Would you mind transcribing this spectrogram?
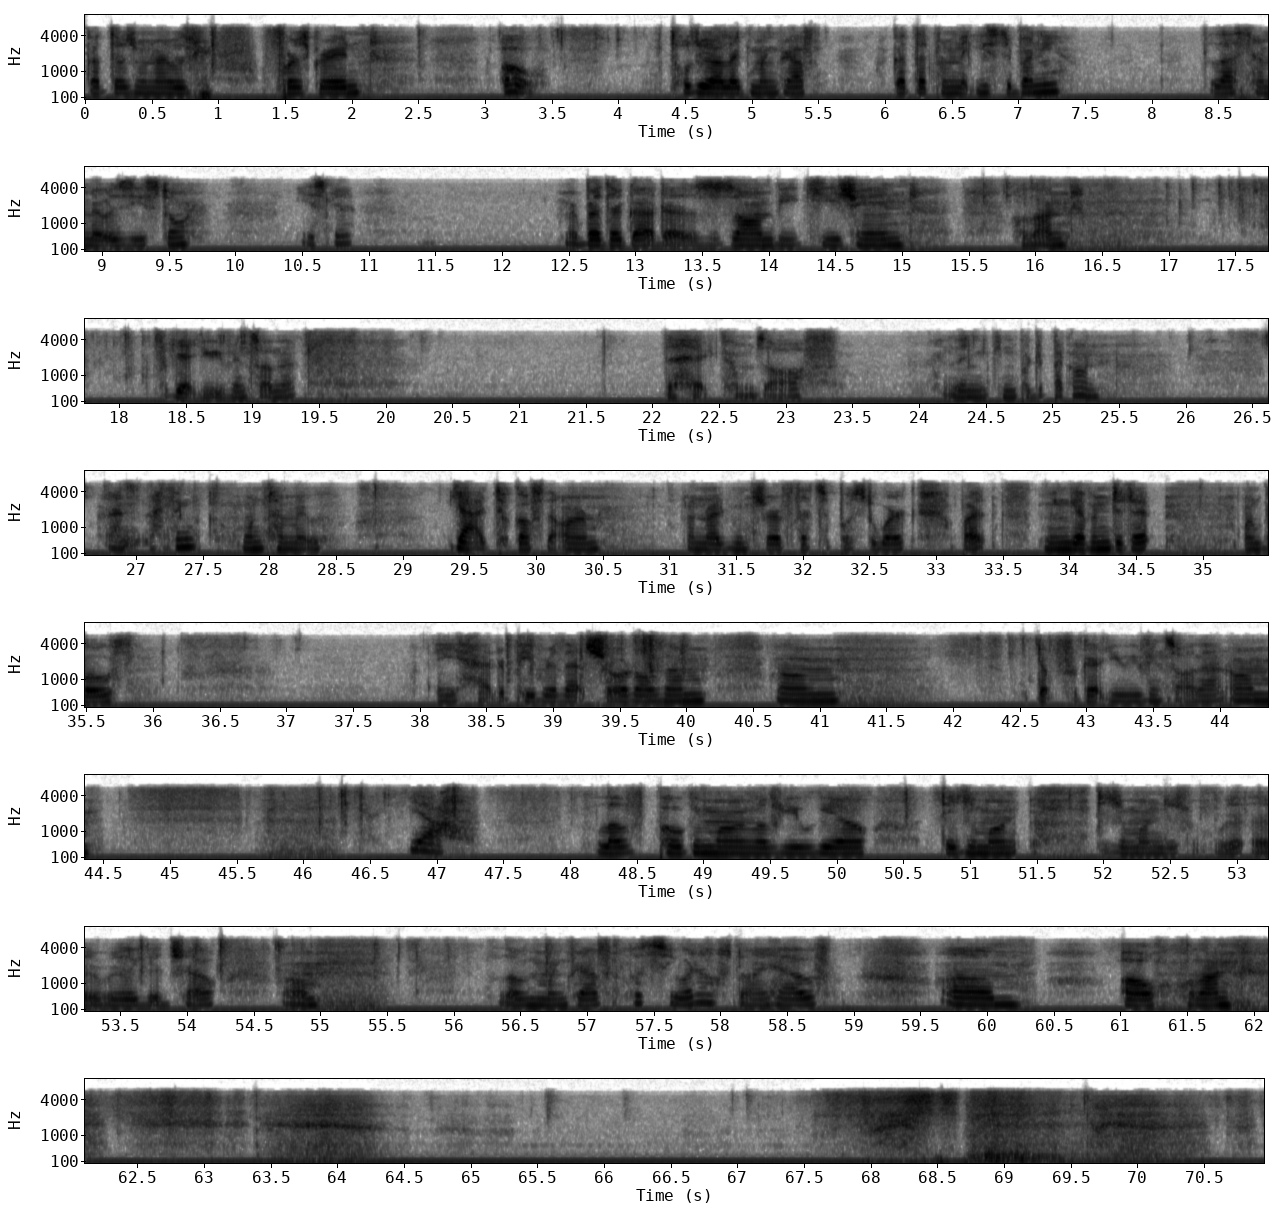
got those when I was first grade. Oh, told you I like Minecraft. I got that from the Easter Bunny. The last time it was Easter. Easter. My brother got a zombie keychain. Hold on. Forget you even saw that. The head comes off. And then you can put it back on. And I think one time I... Yeah, I took off the arm. I'm not even sure if that's supposed to work. But me and Gavin did it on both. I had a paper that showed all of them. Um, don't forget you even saw that. Um, yeah. Love Pokemon, love Yu-Gi-Oh! Digimon, Digimon is a really good show. Um, love Minecraft. Let's see, what else do I have? Um, oh, hold on.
